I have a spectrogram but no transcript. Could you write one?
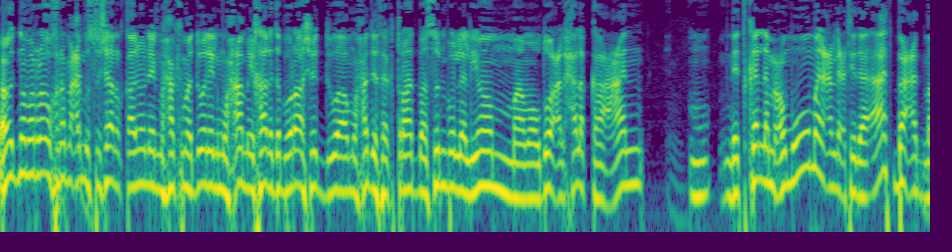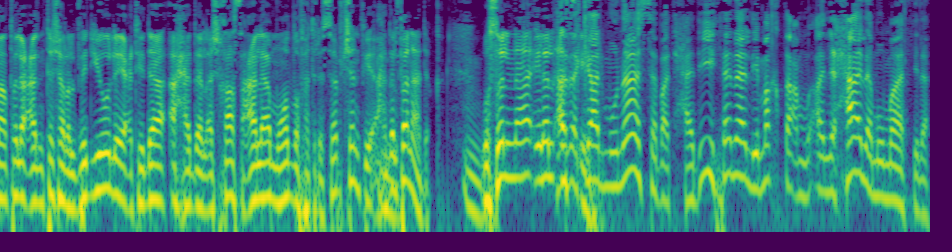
عدنا مرة أخرى مع المستشار القانوني المحكم الدولي المحامي خالد أبو راشد ومحدثك طراد باسنبل اليوم موضوع الحلقة عن نتكلم عموما عن الاعتداءات بعد ما طلع انتشر الفيديو لاعتداء أحد الأشخاص على موظفة ريسبشن في أحد الفنادق. مم. وصلنا إلى الأسئلة. هذا كان مناسبة حديثنا لمقطع م... لحالة مماثلة.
